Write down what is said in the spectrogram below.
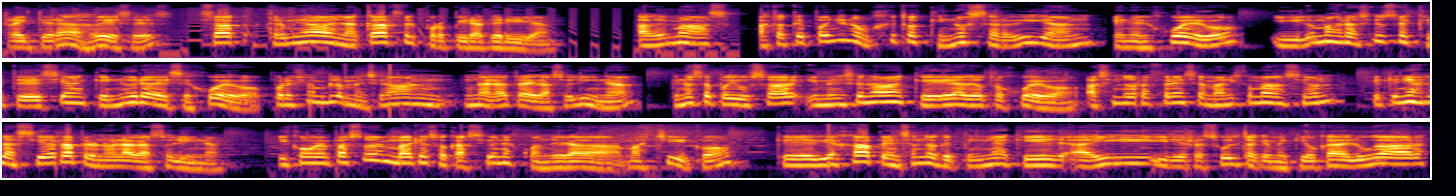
reiteradas veces, Zack terminaba en la cárcel por piratería. Además, hasta te ponían objetos que no servían en el juego y lo más gracioso es que te decían que no era de ese juego. Por ejemplo, mencionaban una lata de gasolina que no se podía usar y mencionaban que era de otro juego, haciendo referencia a Manic Mansion que tenías la sierra pero no la gasolina. Y como me pasó en varias ocasiones cuando era más chico, que viajaba pensando que tenía que ir ahí y resulta que me equivocaba de lugar,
